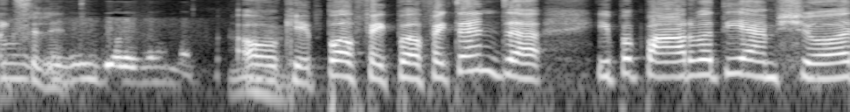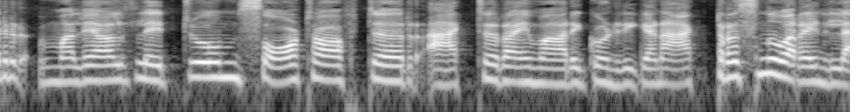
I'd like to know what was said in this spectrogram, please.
excellent. Okay perfect perfect and ഇപ്പൊ പാർവതി ഐ എം ഷുവർ മലയാളത്തിലെ ഏറ്റവും സോട്ട് ആഫ്റ്റർ ആക്ടറായി മാറിക്കൊണ്ടിരിക്കുകയാണ്. ആക്ട്രസ് എന്ന് പറയുന്നില്ല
